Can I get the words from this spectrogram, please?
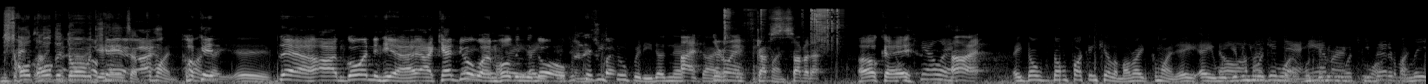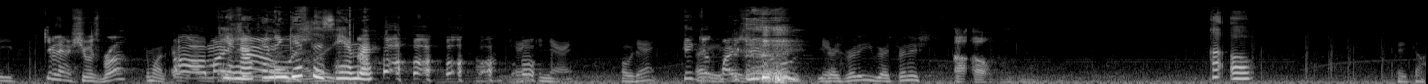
just hold, hold the door with your hands up. Come on, come okay. on. Hey, hey. There, I'm going in here. I, I can't do it while I'm holding the door open. Just because he's stupid, he doesn't have Alright, to die. you're going in Okay, come cuffs. on. Stop it. that. Okay. Kill him. Alright. Hey, don't don't fucking kill him. All right, come on. Hey, hey, we're No, giving I'm you what you want. We're giving you what you, You want. better believe. Give me them shoes, bro. come on. Hey, Oh, hey, my You're not gonna get this hammer. I'm taking that. Oh, that? he took my hey, shoe. You guys ready? You guys finished? Uh oh. Uh oh. There you go.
